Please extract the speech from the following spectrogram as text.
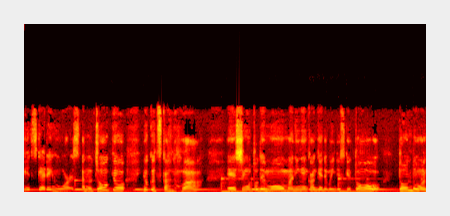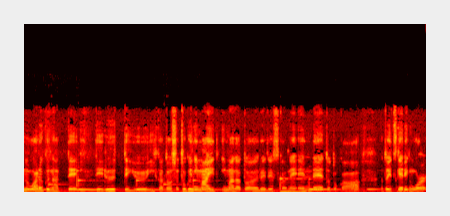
It's getting worse. あの、状況、よく使うのは、えー、仕事でも、まあ、人間関係でもいいんですけどどんどんあの悪くなっていってるっていう言い方をした。特にまあ今だとあれですかね。円レートとかあと It's getting worse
